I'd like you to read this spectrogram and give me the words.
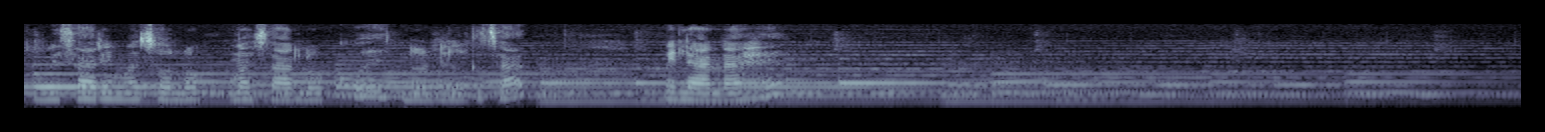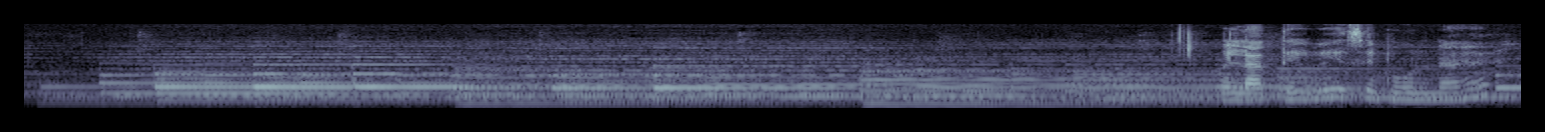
हमें सारे मसालों मसालों को इस नूडल के साथ मिलाना है। मिलाते हुए इसे भूनना है।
